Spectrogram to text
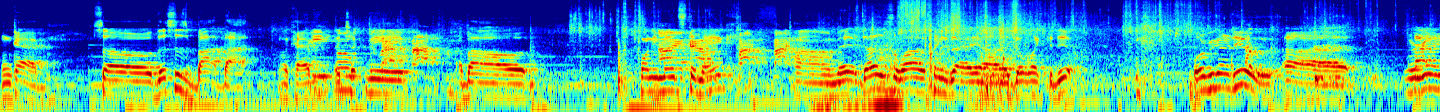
Okay, so this is bot bot. Okay, it took me about 20 minutes to make. Um, it does a lot of things I uh, don't like to do. What are we gonna do? Uh, we're going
